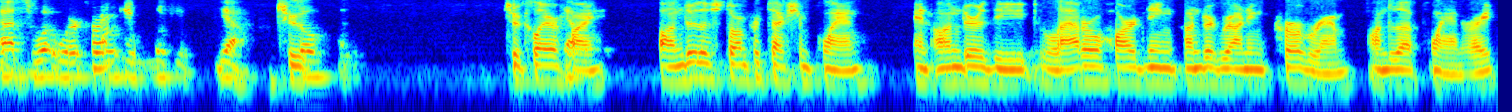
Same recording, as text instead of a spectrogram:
That's what we're, we're Correct. looking. Yeah. to, So to clarify, under the storm protection plan and under the lateral hardening undergrounding program, under that plan, right?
